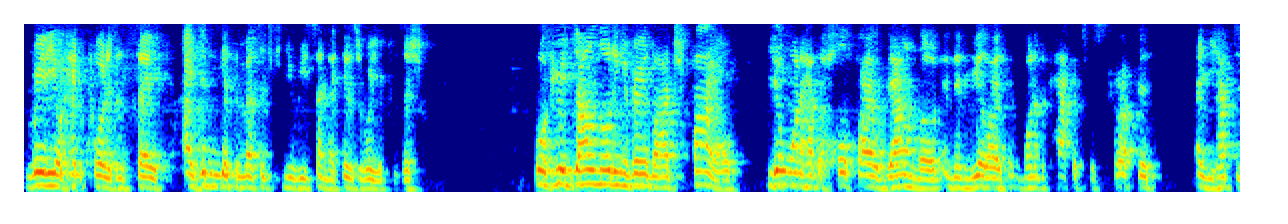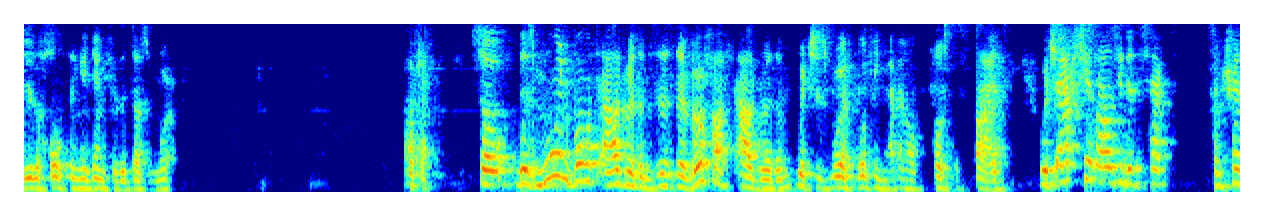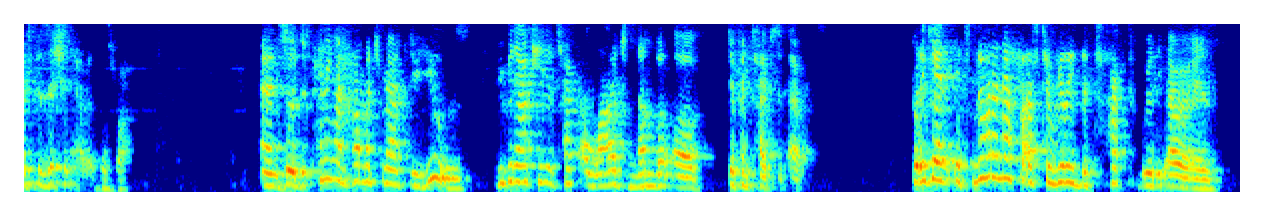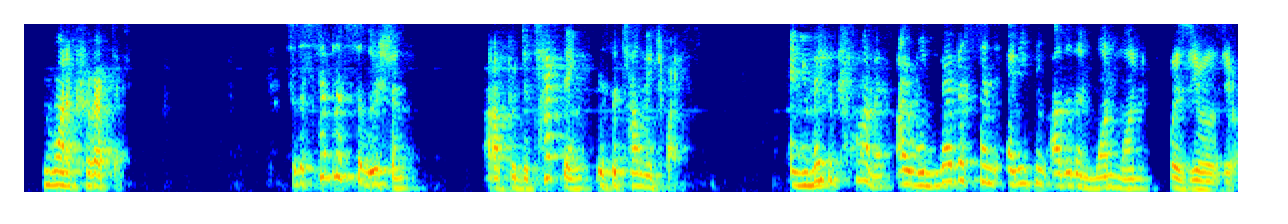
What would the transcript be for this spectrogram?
radio headquarters and say, I didn't get the message, can you resend it? Here's where your position. Or if you're downloading a very large file, you don't want to have the whole file download and then realize that one of the packets was corrupted and you have to do the whole thing again because it doesn't work. Okay, so there's more involved algorithms. There's the Verhoeff algorithm, which is worth looking at, and I'll post the slides, which actually allows you to detect some transposition errors as well. And so depending on how much math you use, you can actually detect a large number of different types of errors. But again, it's not enough for us to really detect where the error is. We want to correct it. So the simplest solution uh, for detecting is to tell me twice. And you make a promise, I will never send anything other than 1, 1 or 0, 0.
